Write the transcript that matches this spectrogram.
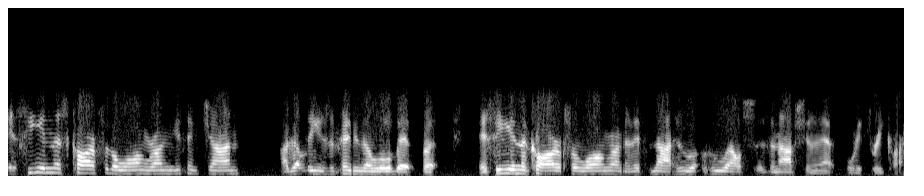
is he in this car for the long run? You think, John? I got Lee's opinion a little bit, but is he in the car for the long run? And if not, who who else is an option in that 43 car?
